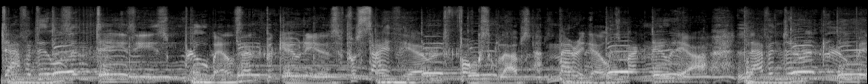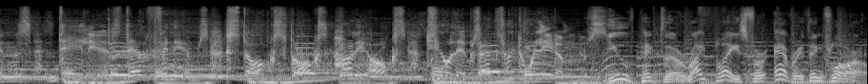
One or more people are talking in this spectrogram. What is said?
Daffodils and daisies, bluebells and begonias, forsythia and foxgloves, marigolds, magnolia, lavender and lupins, dahlias, delphiniums, stocks, phlox, hollyhocks, tulips and sweet williams. You've picked the right place for everything floral.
